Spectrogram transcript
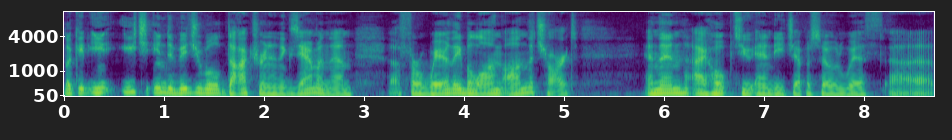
look at e- each individual doctrine and examine them uh, for where they belong on the chart. And then I hope to end each episode with uh,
